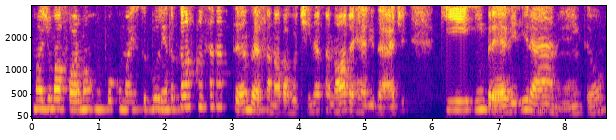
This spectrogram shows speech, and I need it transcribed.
mas de uma forma um pouco mais turbulenta, porque elas estão se adaptando a essa nova rotina, essa nova realidade que em breve virá, né? Então,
